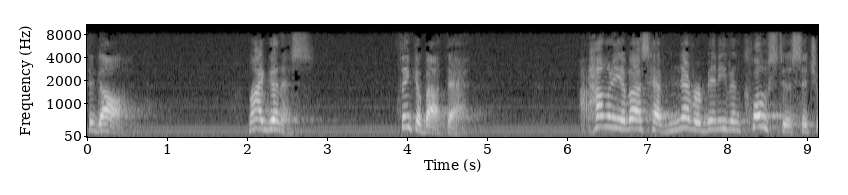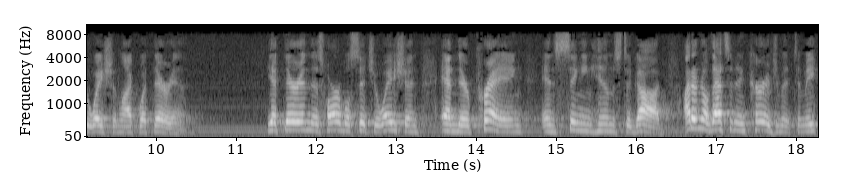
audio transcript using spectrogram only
to God. My goodness. Think about that. How many of us have never been even close to a situation like what they're in? Yet they're in this horrible situation and they're praying and singing hymns to God. I don't know, that's an encouragement to me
